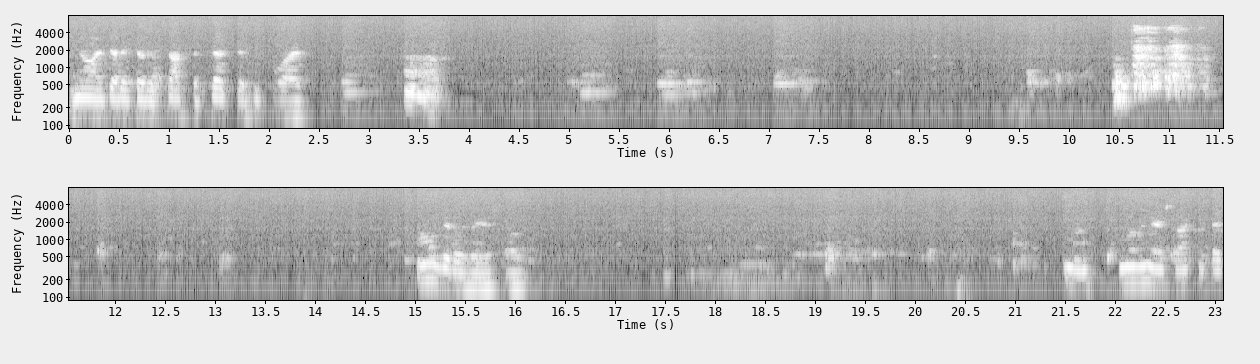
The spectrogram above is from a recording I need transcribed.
You know, I gotta go to talk to before I Hmm. Oh, get over yourself. Come on, come over here so I can touch,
